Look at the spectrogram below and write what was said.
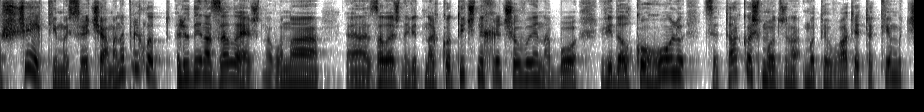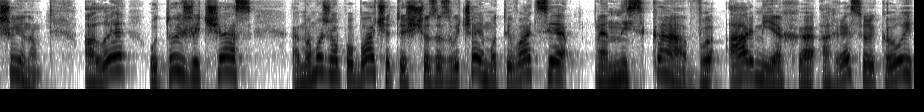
ще якимись речами. Наприклад, людина залежна, вона е, залежна від наркотичних речовин або від алкоголю, це також можна мотивувати таким чином. Але у той же час. Е, ми можемо побачити, що зазвичай мотивація е, низька в арміях агресорів, коли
